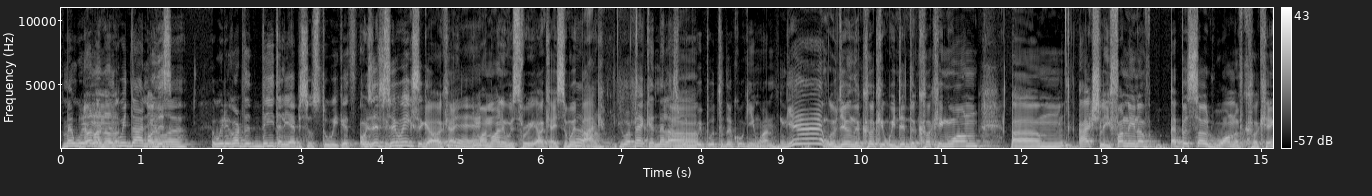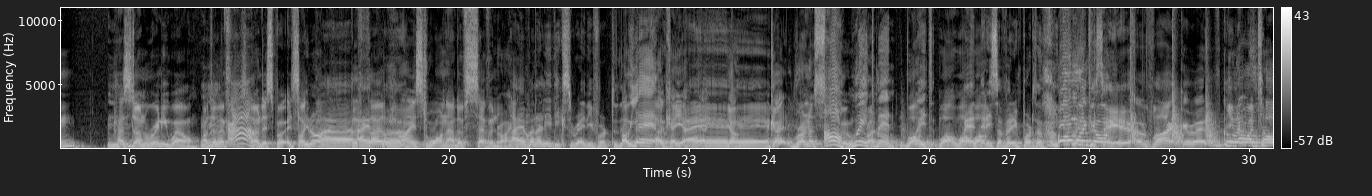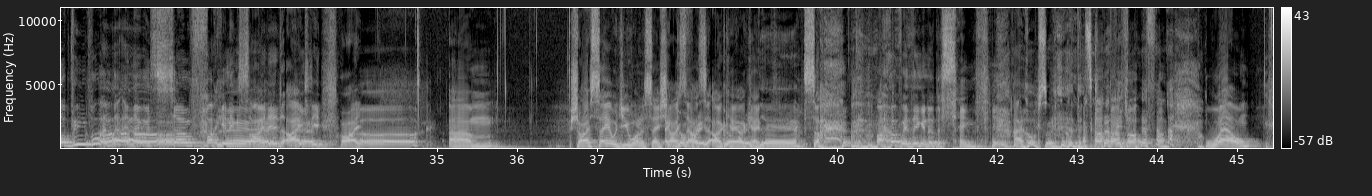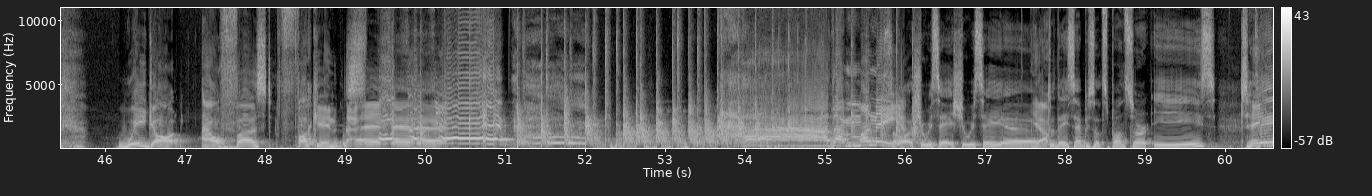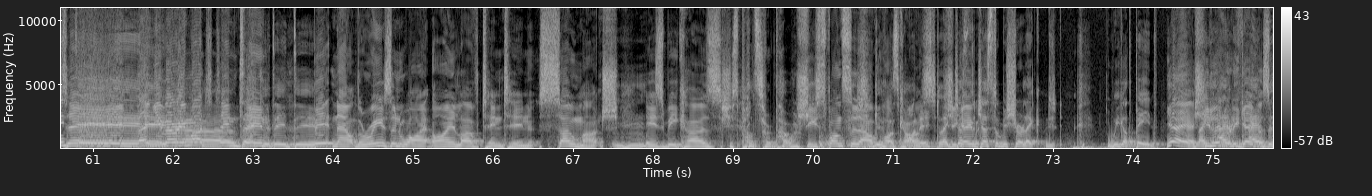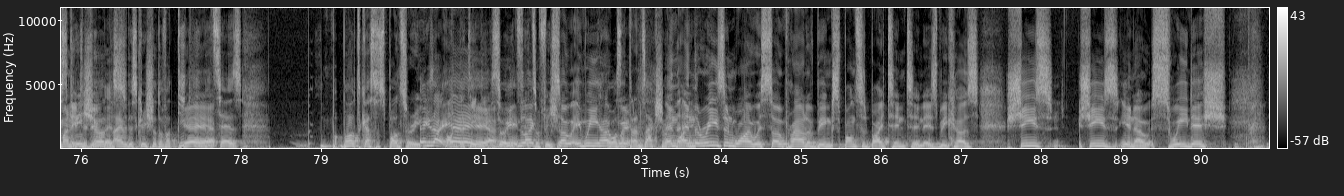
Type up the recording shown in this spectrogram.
Man, we No, no, recorded no, no. with Daniel. Oh, this- uh, we recorded the Italy episodes two weeks. was it two ago. weeks ago? Okay. Yeah. In my mind, it was three. Okay, so we're No, back. We're back, and then last Uh, week we put the cooking one. Yeah, we're doing the cooking. We did the cooking one. Um, actually, funnily enough, episode one of cooking has done really well. I don't know if Ah! you've noticed, but it's like You know, the, uh, the I have, third uh, highest one out of seven right now. I have analytics ready for today. Oh yeah, okay, yeah, yeah. Yo, go, run us through. Oh through. wait, Run- man! What, Wait, what, what, man, what? There is a very important thing Oh my to God. say. Uh, fuck, man! Of course. You know, I told people, and, and they were so fucking Yeah, excited. I yeah. actually, all right. Uh, Um, shall I say, or do you want to say? Shall I say? it, say- Okay, it, okay. yeah, yeah. So I hope we're thinking of the same thing. I hope so. That's gonna be well, we got our first fucking sponsorship. That money. So should we say? Should we say? Uh, Yeah. Today's episode sponsor is Tintin. Thank you very much, Tintin. You, Tintin. Bit- now, the reason why I love Tintin so much Mm-hmm. is because She sponsored our. she sponsored our gave podcast. Like she just, gave, just to be sure, like we got paid. yeah, yeah. She Like, I literally have- gave us money to do this. I have the screenshot of a ticket Yeah, yeah. that says podcast sponsoring Exactly. on Yeah, the yeah, yeah. so We- it's, like, it's official. So we have there was a transaction and, and the reason why we're so proud of being sponsored by Tintin is because she's she's you know Swedish,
